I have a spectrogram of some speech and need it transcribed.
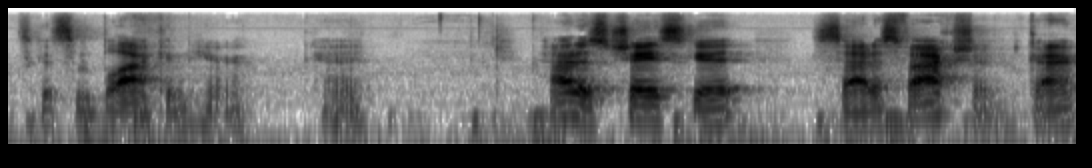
let's get some black in here. Okay, how does Chase get satisfaction? Okay,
